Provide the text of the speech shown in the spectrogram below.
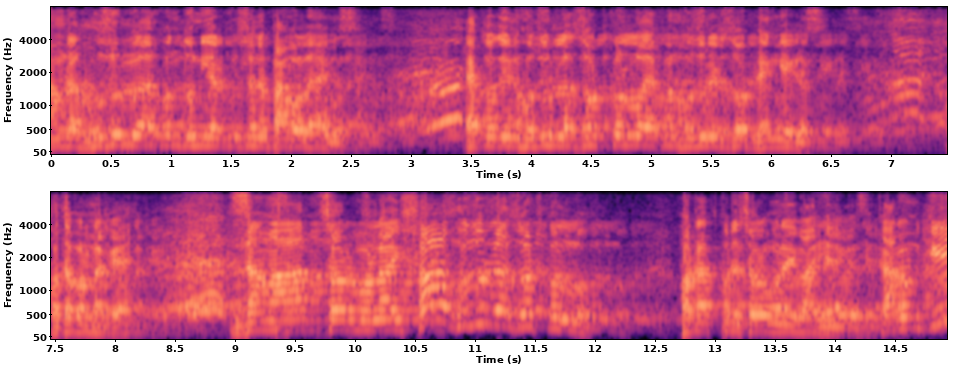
আমরা হুজুররা এখন দুনিয়ার পিছনে পাগল হয়ে গেছে। এতদিন হুজুররা জোট করল, এখন হুজুরের জোট ভেঙে গেছে। কথা বল না কে? জামাত, চরমনাই, সব হুজুররা জোট করল। হঠাৎ করে চরমনাই বাইরে হয়ে গেছে। কারণ কি?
